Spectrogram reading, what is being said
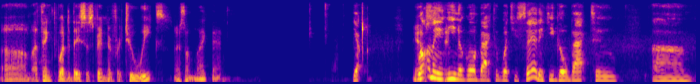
um, I think what did they suspend her for two weeks or something like that Yep. Yeah, well, I mean, you know, going back to what you said, if you go back to um,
